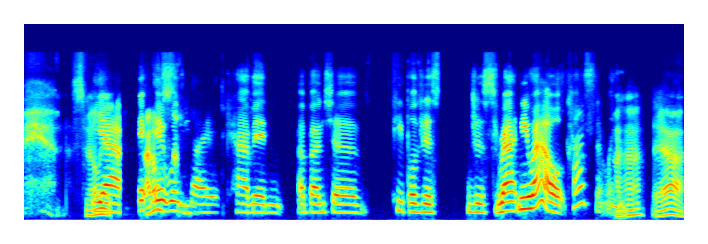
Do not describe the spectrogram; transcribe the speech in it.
man, smell Yeah. It, it was like having a bunch of people just just ratting you out constantly. Uh-huh. Yeah.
